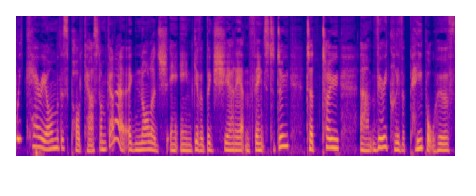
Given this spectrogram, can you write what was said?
we carry on with this podcast, I'm going to acknowledge and, and, give a big shout out and thanks to to two um, very clever people who have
